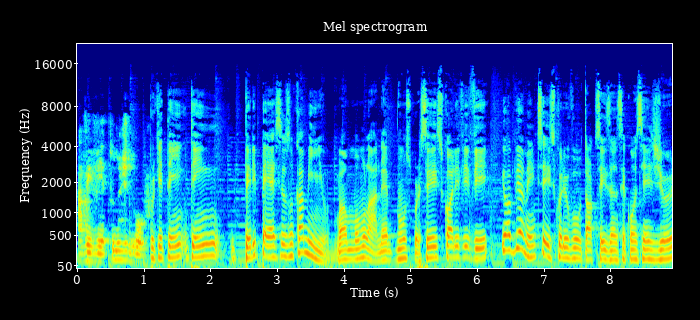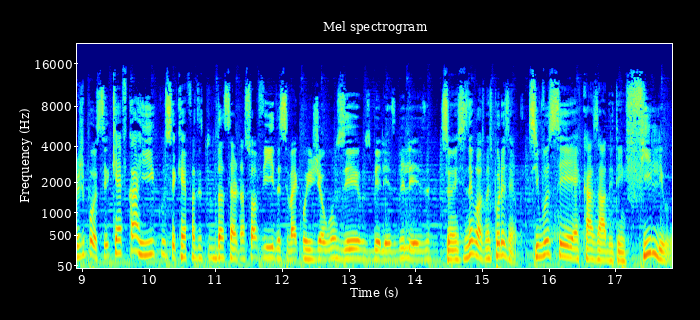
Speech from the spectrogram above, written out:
a viver tudo de novo. Porque tem, tem peripécias no caminho. Vamos, vamos lá, né? Vamos supor, você escolhe viver e, obviamente, você escolheu voltar com seis anos, ser consciência de hoje. Pô, você quer ficar rico, você quer fazer tudo dar certo na sua vida, você vai corrigir alguns erros, beleza, beleza. São esses negócios. Mas, por exemplo, se você é casado e tem filho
